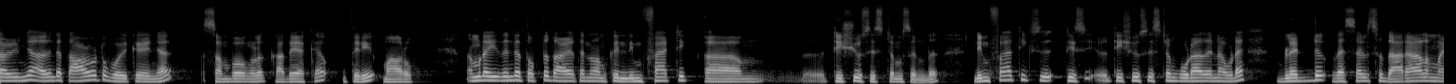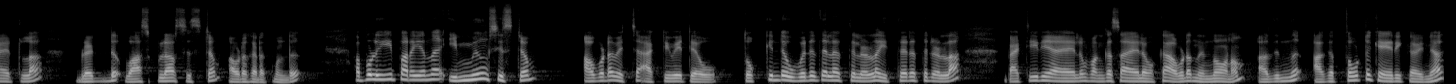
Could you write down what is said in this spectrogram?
കഴിഞ്ഞ് അതിന്റെ താഴോട്ട് പോയി കഴിഞ്ഞാൽ സംഭവങ്ങൾ കഥയൊക്കെ ഒത്തിരി മാറും. നമ്മുടെ ഇതിന്റെ തൊട്ട് താഴെ തന്നെ നമുക്ക് ലിംഫാറ്റിക് ടിഷ്യൂ സിസ്റ്റംസ് ഉണ്ട്. ലിംഫാറ്റിക് ടിഷ്യൂ സിസ്റ്റം കൂടാതെ തന്നെ അവിടെ ബ്ലഡ് വെസൽസ് ധാരാളമായിട്ടുള്ള ബ്ലഡ് വാസ്കുലാർ സിസ്റ്റം അവിടെ കിടക്കുന്നുണ്ട് അപ്പോൾ ഈ പറയുന്ന ഇമ്മ്യൂൺ സിസ്റ്റം അവിടെ വെച്ച് ആക്ടിവേറ്റ് ആവും. ത്വക്കിന്റെ ഉപരിതലത്തിലുള്ള ഇത്തരത്തിലുള്ള ബാക്ടീരിയ ആയാലും ഫംഗസ് ആയാലും ഒക്കെ അവിടെ നിന്നോണം. അതിന്ന് അകത്തോട്ട് കയറി കഴിഞ്ഞാൽ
